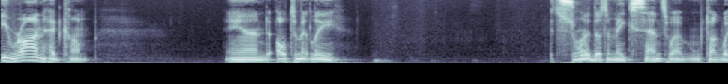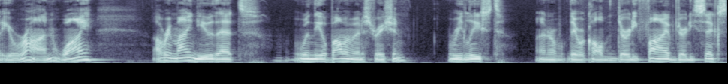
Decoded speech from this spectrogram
Iran had come. And ultimately, it sort of doesn't make sense when we talk about Iran. Why? I'll remind you that when the Obama administration released, I don't know, they were called the Dirty Five, Dirty Six,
